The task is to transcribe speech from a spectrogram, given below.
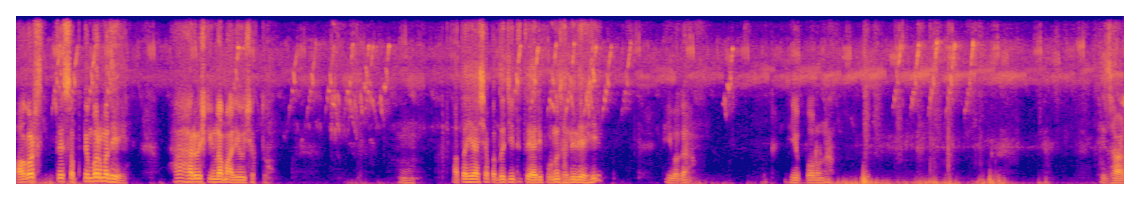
ऑगस्ट ते सप्टेंबरमध्ये हा हार्वेस्टिंगला माल येऊ शकतो. हं. आता ही अशा पद्धतीची तयारी पूर्ण झालेली आहे. ही बघा. हे पूर्ण हे झाड.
